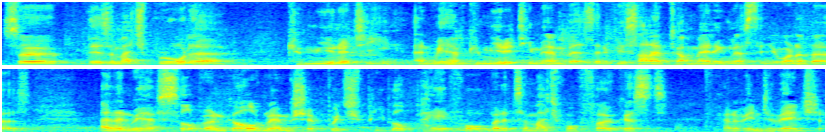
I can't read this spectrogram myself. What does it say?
So there's a much broader community, and we have community members, and if you sign up to our mailing list, then you're one of those. And then we have silver and gold membership, which people pay for, but it's a much more focused kind of intervention.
